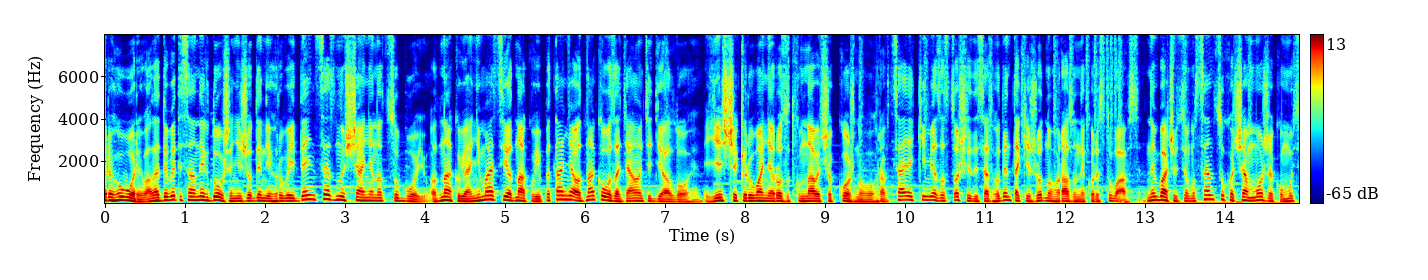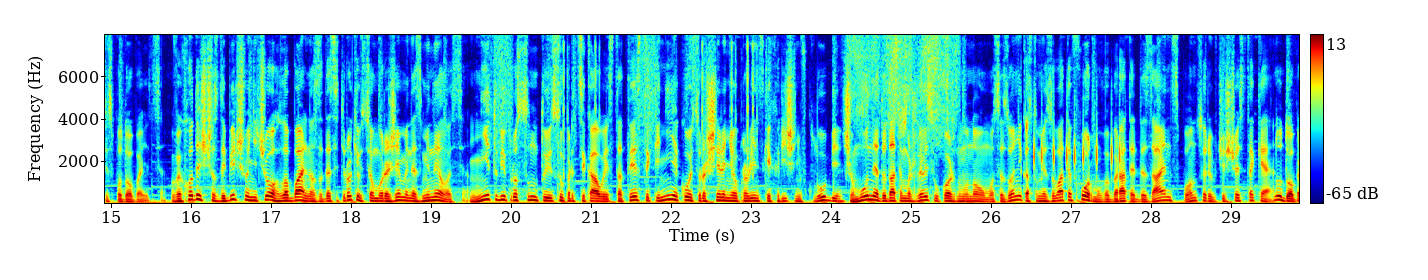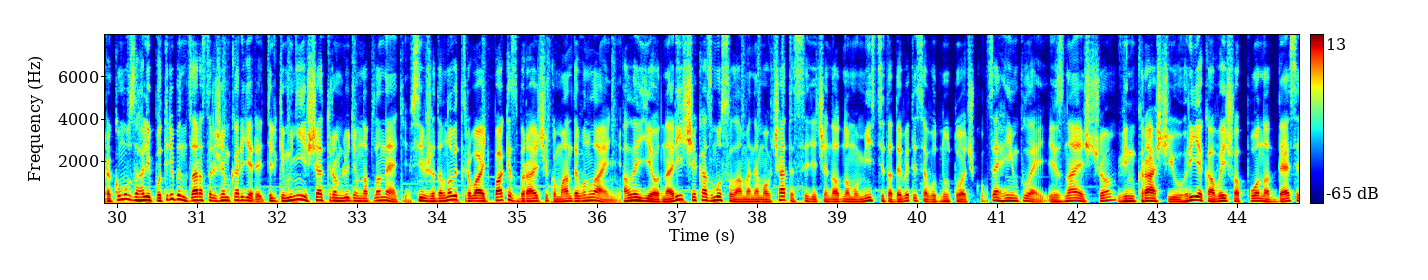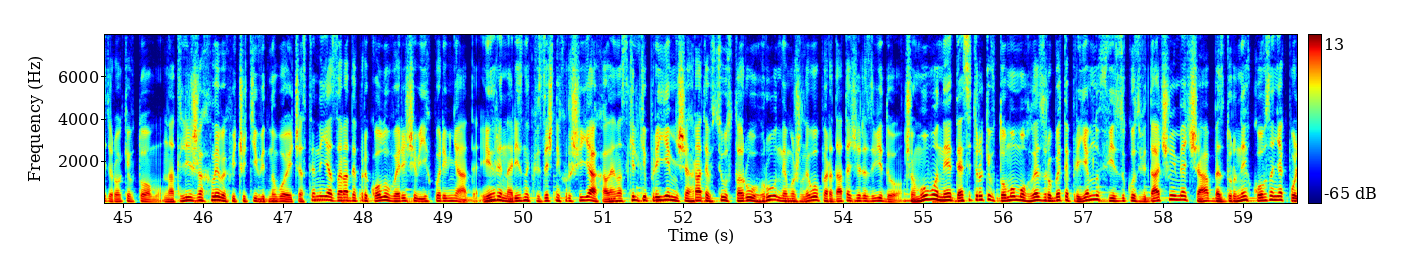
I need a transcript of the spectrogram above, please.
переговорів, але дивитися на них довше, ніж один ігровий день, це знущання над собою. Однакові анімації, однакові питання, однаково затягнуті діалоги. Є ще керування розвитком навичок кожного гравця, яким я за 160 годин так і жодного разу не користувався. Не бачу в цьому сенсу, хоча може комусь і сподобається. Виходить, що здебільшого нічого глобально за 10 років в цьому режимі не змінилося. Ні тобі просунутої суперцікавої статистики, ні якогось розширення управлінських рішень в клубі. Чому не додати можливість у кожному новому сезоні кастомізувати форму, вибирати дизайн, спонсорів чи щось таке. Ну добре, кому взагалі потрібен зараз режим кар'єри? Тільки мені і ще трьом людям на планеті. Всі вже давно відкривають паки, збираючи команди в онлайні. Але є одна річ, яка змусила мене мовчати, сидячи на одному місці та дивитися в одну точку. Це геймплей. І знаєш що? Він кращий у грі, яка вийшла понад 10 років тому. На тлі жахливих відчуттів від нової частини я заради приколу вирішив їх порівняти. Ігри на різних фізичних рушіях, але наскільки приємніше грати в цю стару гру неможливо передати через відео. Чому вони 10 років тому могли зробити приємну фізику з віддачею м'яча без дурних ковзань як по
